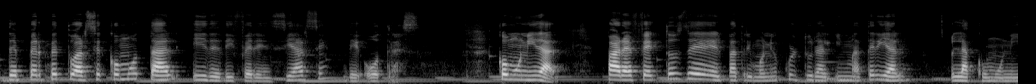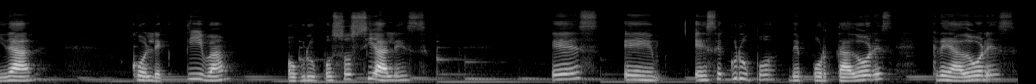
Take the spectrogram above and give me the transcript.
de perpetuarse como tal y de diferenciarse de otras. Comunidad. Para efectos del patrimonio cultural inmaterial, la comunidad colectiva o grupos sociales es eh, ese grupo de portadores, creadores,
